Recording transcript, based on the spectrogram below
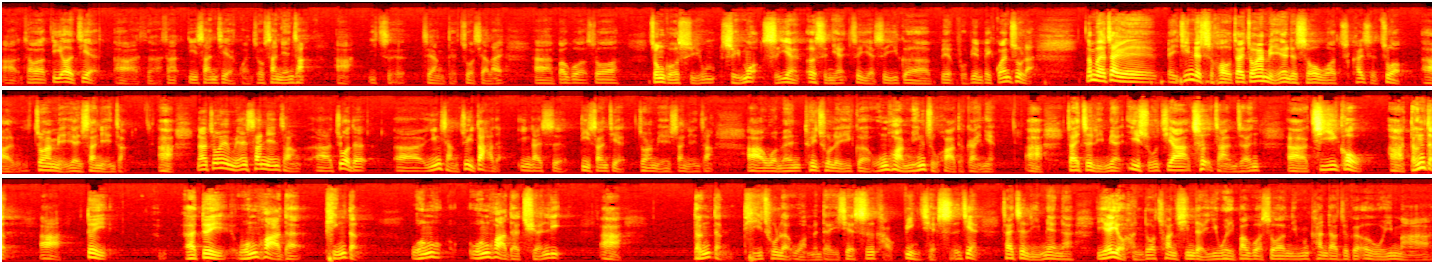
啊，到第二届啊三第三届广州三年展啊，一直。这样的做下来啊，包括说中国水水墨实验二十年，这也是一个被普遍被关注了。那么在北京的时候，在中央美院的时候，我开始做啊中央美院三年展啊。那中央美院三年展啊做的呃影响最大的应该是第三届中央美院三年展啊，我们推出了一个文化民主化的概念啊，在这里面艺术家、策展人啊机构。啊，等等，啊，对，呃，对文化的平等，文文化的权利，啊，等等，提出了我们的一些思考，并且实践。在这里面呢，也有很多创新的一位，包括说你们看到这个二维码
